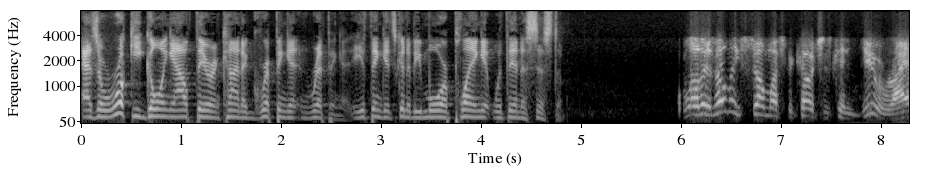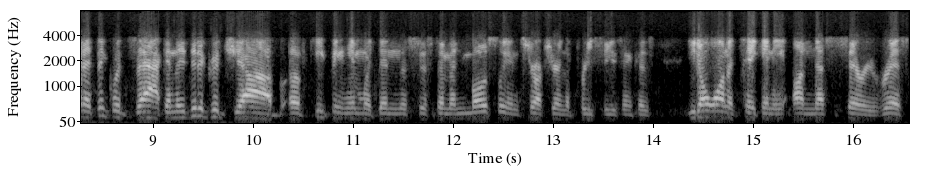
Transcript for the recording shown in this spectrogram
as a rookie going out there and kind of gripping it and ripping it. You think it's going to be more playing it within a system? Well, there's only so much the coaches can do, right? I think with Zach, and they did a good job of keeping him within the system and mostly in structure in the preseason because you don't want to take any unnecessary risk.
